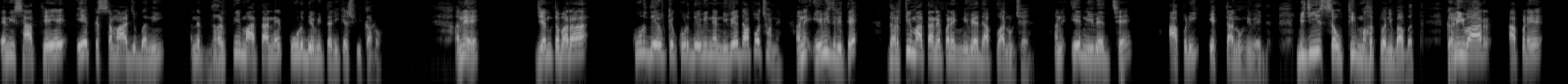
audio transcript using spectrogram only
એની સાથે એક સમાજ બની અને ધરતી માતાને કુળદેવી તરીકે સ્વીકારો. અને જેમ તમારા કુળદેવ કે કુળદેવીને નિવેદ આપો છો ને, અને એવી જ રીતે ધરતી માતાને પણ એક નિવેદ આપવાનું છે. અને એ નિવેદ છે આપણી એકતાનું નિવેદ. બીજી સૌથી મહત્વની બાબત. ઘણીવાર આપણે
